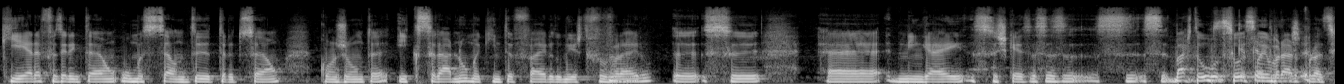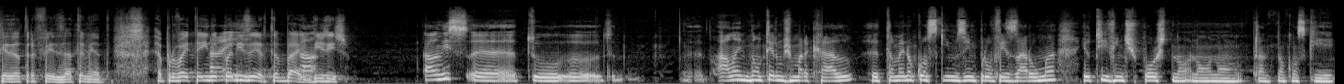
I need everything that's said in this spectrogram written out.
que era fazer então uma sessão de de tradução conjunta e que será numa quinta-feira do mês de fevereiro, uhum. uh, se Uh, ninguém se esqueça. Se, se, se, basta uma pessoa se lembrar, pronto, se esquecer outra vez, exatamente. Aproveita ainda ah, para e, dizer também, ah, diz isto. Além disso, uh, tu, tu, além de não termos marcado, uh, também não conseguimos improvisar uma. Eu tive indisposto, não, não, não, portanto, não consegui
